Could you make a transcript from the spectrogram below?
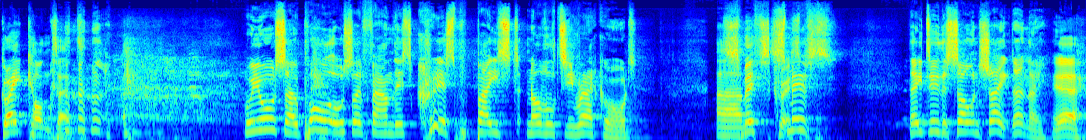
Great content. We also, Paul also found this crisp-based novelty record. Um, Smith's crisps. Smiths. They do the salt and shake, don't they? Yeah.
